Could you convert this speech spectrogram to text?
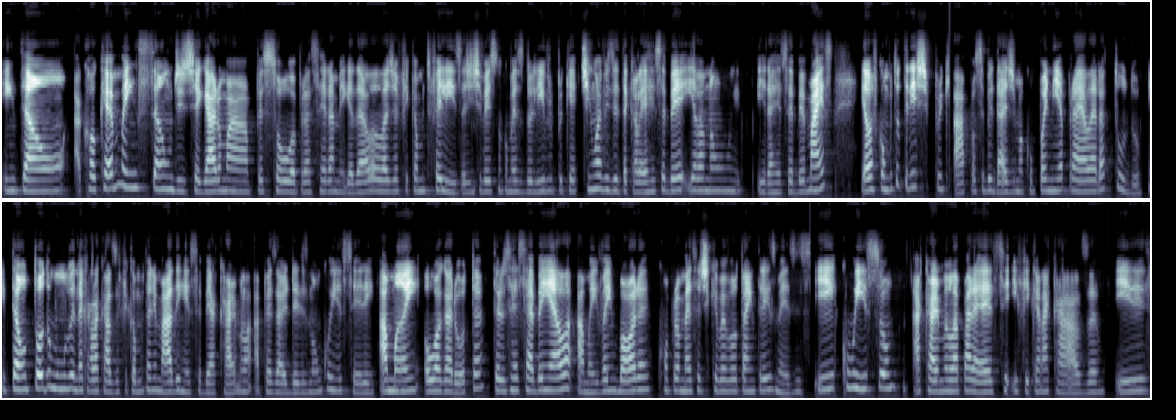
Então, a qualquer menção de chegar uma pessoa para ser amiga dela, ela já fica muito feliz. A gente vê isso no começo do livro, porque tinha uma visita que ela ia receber e ela não irá receber mais. E ela ficou muito triste porque a possibilidade de uma companhia para ela era tudo. Então, todo mundo naquela casa fica muito animado em receber a Carmela, apesar deles não conhecerem a mãe ou a garota. Então, eles recebem ela, a mãe vai embora com a promessa de que vai voltar em três meses. E com isso, a Carmela aparece e fica na casa e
